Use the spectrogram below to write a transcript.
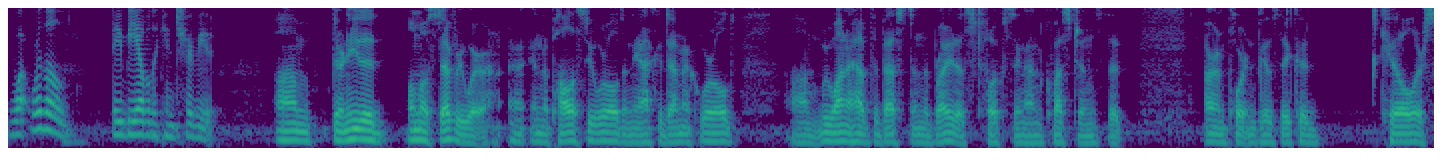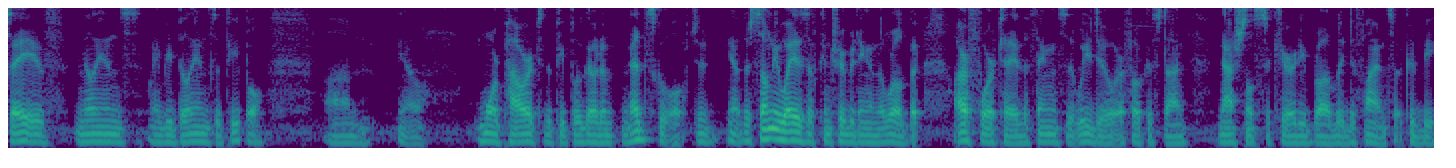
what will they be able to contribute? Um, they're needed almost everywhere uh, in the policy world, in the academic world. Um, we want to have the best and the brightest focusing on questions that are important because they could kill or save millions, maybe billions of people. Um, you know, more power to the people who go to med school. To, you know, there's so many ways of contributing in the world, but our forte, the things that we do, are focused on national security broadly defined. So it could be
